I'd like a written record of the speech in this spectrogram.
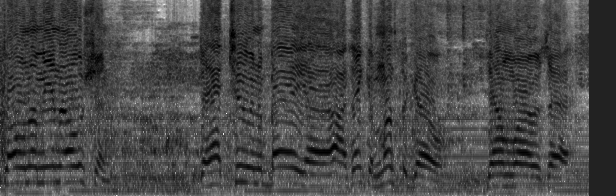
throwing them in the ocean. They had two in the bay, uh, I think a month ago, down where I was at.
